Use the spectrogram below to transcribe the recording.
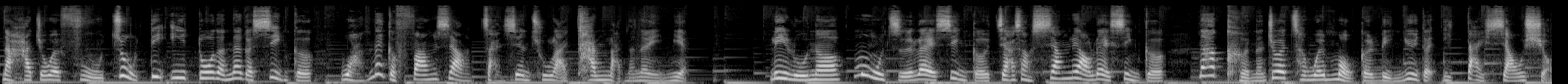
那他就会辅助第一多的那个性格往那个方向展现出来贪婪的那一面。例如呢，木质类性格加上香料类性格。那可能就会成为某个领域的一代枭雄。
